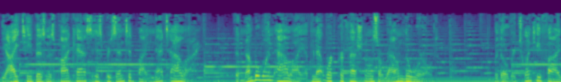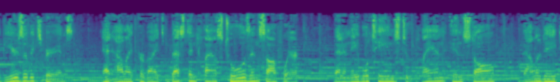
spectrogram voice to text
The IT Business Podcast is presented by NetAlly the number one ally of network professionals around the world. With over 25 years of experience, NetAlly provides best-in-class tools and software that enable teams to plan, install, validate,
